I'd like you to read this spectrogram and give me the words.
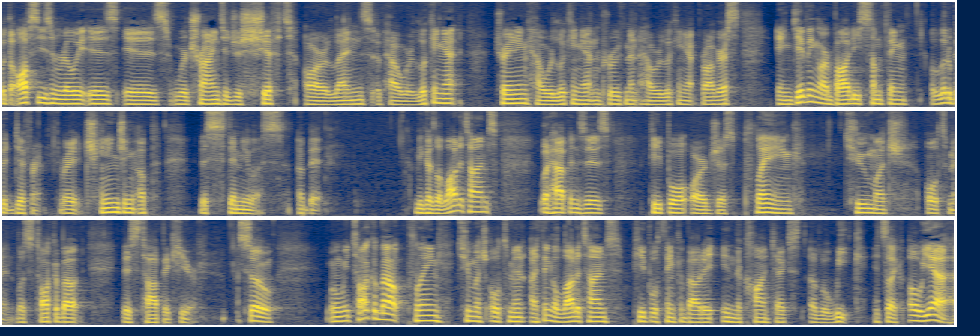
What the off season really is is we're trying to just shift our lens of how we're looking at training, how we're looking at improvement, how we're looking at progress, and giving our body something a little bit different, right? Changing up the stimulus a bit. Because a lot of times what happens is people are just playing too much ultimate. Let's talk about this topic here. So, when we talk about playing too much ultimate, I think a lot of times people think about it in the context of a week. It's like, oh, yeah,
